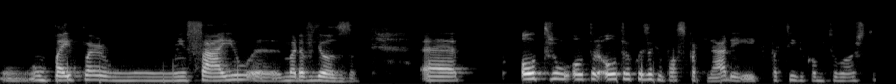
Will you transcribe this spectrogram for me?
um, um paper, um ensaio uh, maravilhoso. Uh, outro, outra, outra coisa que eu posso partilhar e que partilho com muito gosto,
